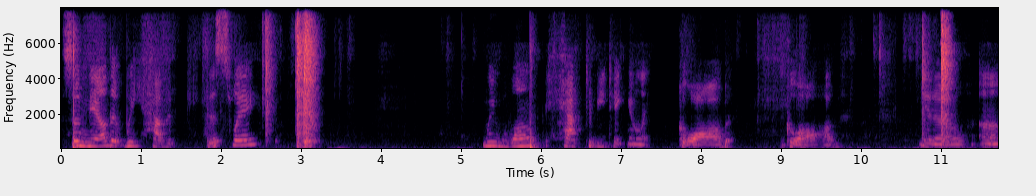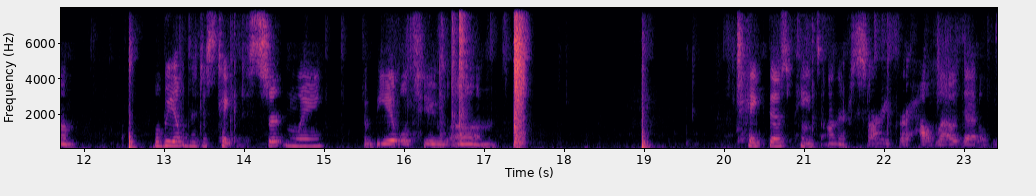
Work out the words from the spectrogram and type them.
So now that we have it this way, we won't have to be taking like glob, glob, you know, um, we'll be able to just take it a certain way be able to um, take those paints on there. Sorry for how loud that'll be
